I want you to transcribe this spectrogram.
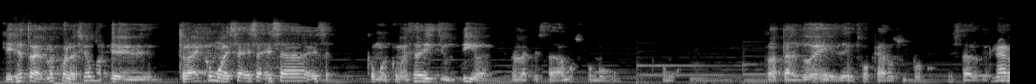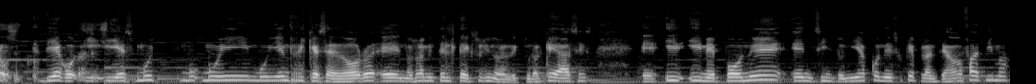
Quise traerlo a colación porque trae como esa, esa, esa, esa como, como esa disyuntiva de la que estábamos como, como tratando de, de, enfocarnos un poco. Claro, Diego, y, y, es muy, muy, muy enriquecedor eh, no solamente el texto, sino la lectura que haces, eh, y, me pone en sintonía con eso que planteaba Fátima.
